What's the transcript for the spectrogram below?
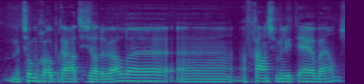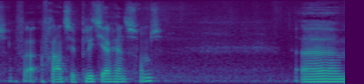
met sommige operaties hadden we wel Afghaanse militairen bij ons. Of Afghaanse politieagenten soms. Ehm,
